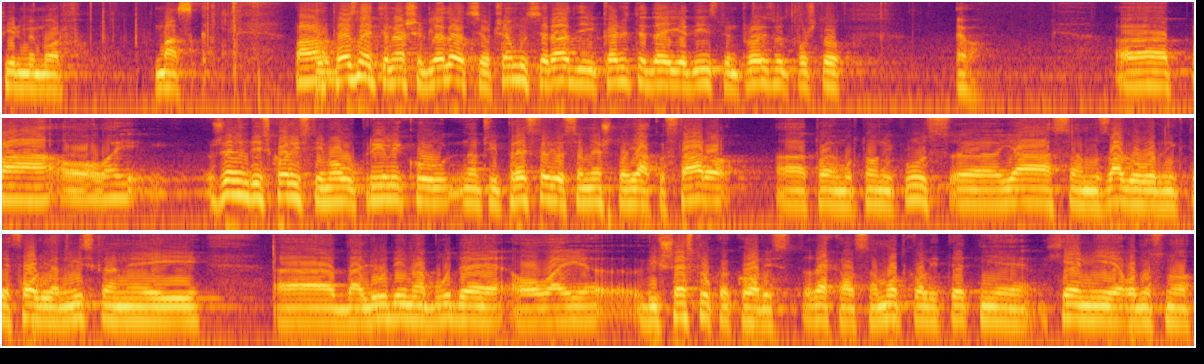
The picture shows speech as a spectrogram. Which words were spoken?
firme Morfo, maska. Pa, Upoznajte naše gledalce o čemu se radi i kažete da je jedinstven proizvod, pošto, evo. E, pa, ovaj, želim da iskoristim ovu priliku, znači, predstavio sam nešto jako staro, a to je Murtonic Plus. E, ja sam zagovornik te folijarne ishrane i e, da ljudima bude ovaj, višestruka korist. Rekao sam od kvalitetnije hemije, odnosno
